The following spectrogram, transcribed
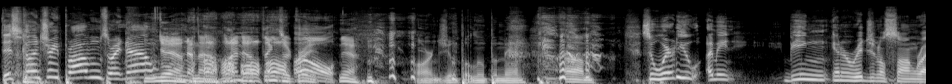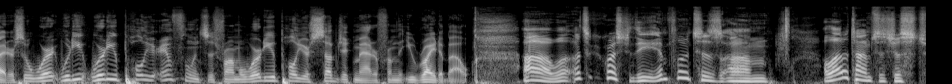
This country problems right now? Yeah, no, no I know things are great. Yeah. Orange Oompa Loompa man. Um, so where do you? I mean, being an original songwriter, so where where do you where do you pull your influences from, or where do you pull your subject matter from that you write about? Ah, well, that's a good question. The influences, um, a lot of times it's just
